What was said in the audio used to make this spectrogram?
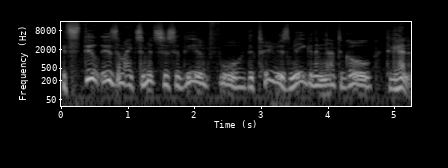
it still is a mitzvah, so therefore the Torah is making them not to go to Gehenna.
